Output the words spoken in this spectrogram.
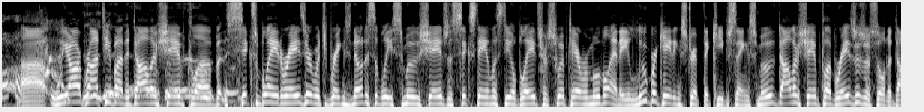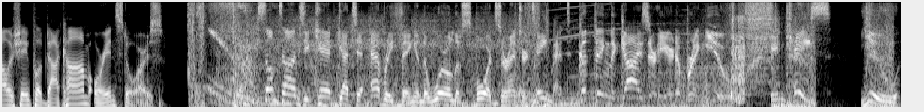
Out who you are. Uh, we are brought to you by the Dollar Shave Club Six Blade Razor, which brings noticeably smooth shaves with six stainless steel blades for swift hair removal and a lubricating strip that keeps things smooth. Dollar Shave Club razors are sold at dollarshaveclub.com or in stores. Sometimes you can't get to everything in the world of sports or entertainment. Good thing the guys are here to bring you in case you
